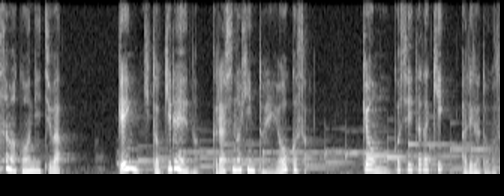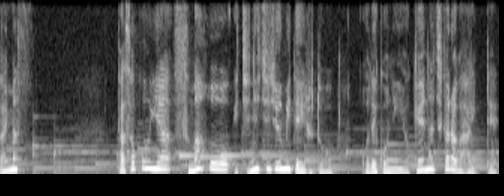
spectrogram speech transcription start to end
様こんにちは。元気と綺麗の暮らしのヒントへようこそ。今日もお越しいただきありがとうございます。パソコンやスマホを一日中見ているとおでこに余計な力が入って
